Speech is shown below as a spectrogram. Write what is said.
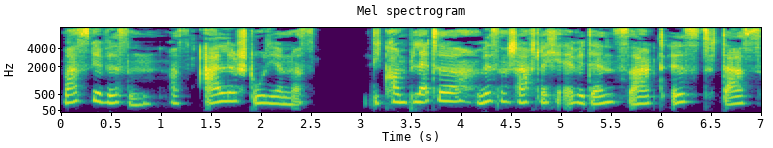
Was wir wissen, was alle Studien, was die komplette wissenschaftliche Evidenz sagt, ist, dass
